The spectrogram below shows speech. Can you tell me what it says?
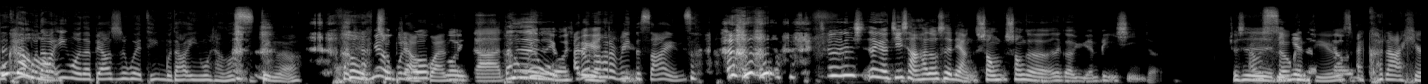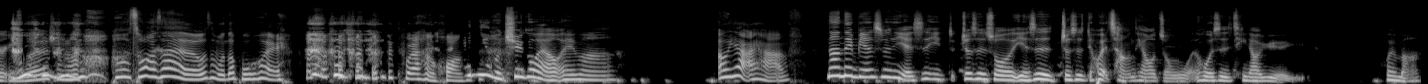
我看不到英文的标志，我也听不到英文，我想说死定了，我出不了关。但是有 I don't know how to read the signs，就是那个机场它都是两双双个那个语言并行的，就 是里面的。I could not hear English。哦，哇塞，我怎么都不会，突然很慌。你有去过 LA 吗？Oh yeah, I have。那那边是不是也是一，就是说也是就是会常听到中文，或者是听到粤语？会吗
